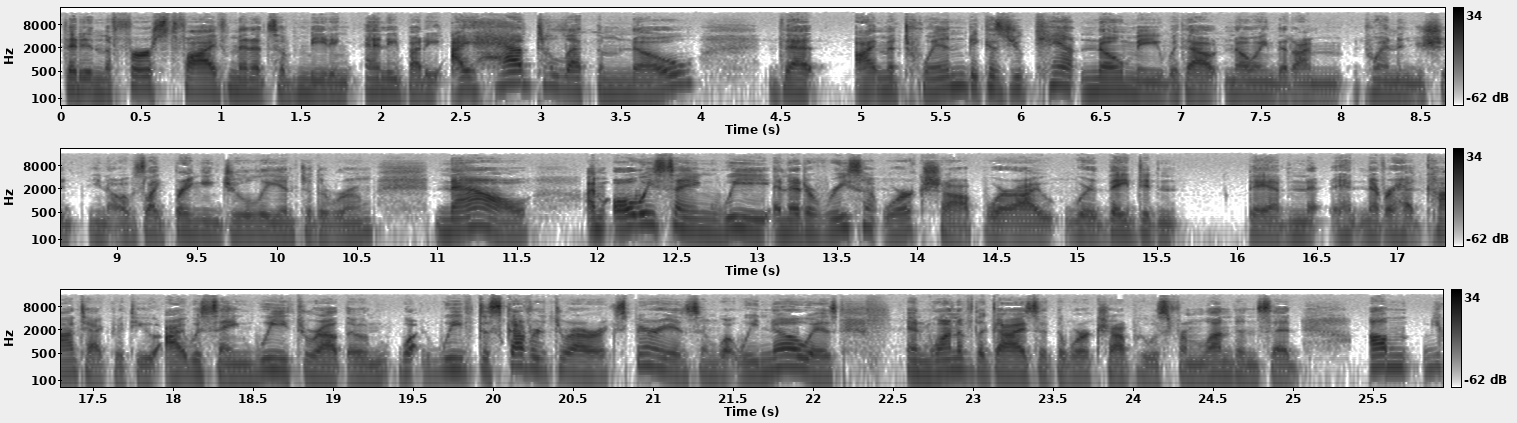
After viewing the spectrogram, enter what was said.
that in the first five minutes of meeting anybody, I had to let them know that I'm a twin because you can't know me without knowing that I'm a twin and you should, you know, it was like bringing Julie into the room. Now, I'm always saying we and at a recent workshop where I where they didn't they had, ne- had never had contact with you. I was saying we throughout the what we've discovered through our experience and what we know is, and one of the guys at the workshop who was from London said, um, "You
